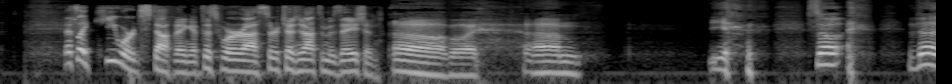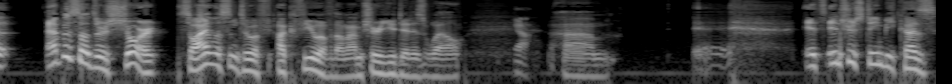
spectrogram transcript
That's like keyword stuffing if this were uh, search engine optimization. Oh boy. Um yeah. So the episodes are short, so I listened to a, f- a few of them. I'm sure you did as well. Yeah. Um eh, it's interesting because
